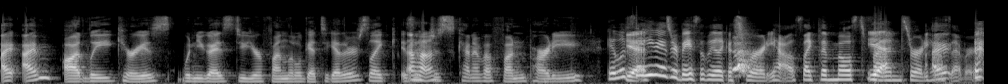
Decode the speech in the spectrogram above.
I, I'm oddly curious when you guys do your fun little get-togethers. Like, is Uh-huh. it just kind of a fun party? It looks Yes. like you guys are basically like a sorority house, like the most fun Yeah. sorority house I- ever.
